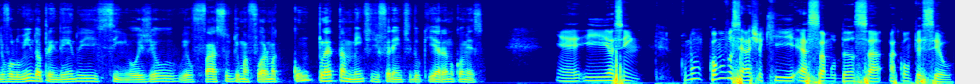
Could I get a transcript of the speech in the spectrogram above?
evoluindo, aprendendo e sim, hoje eu, eu faço de uma forma completamente diferente do que era no começo. É, e assim, como, como você acha que essa mudança aconteceu?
